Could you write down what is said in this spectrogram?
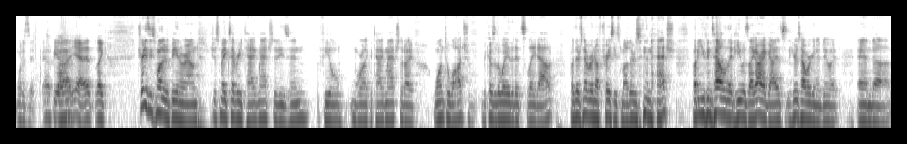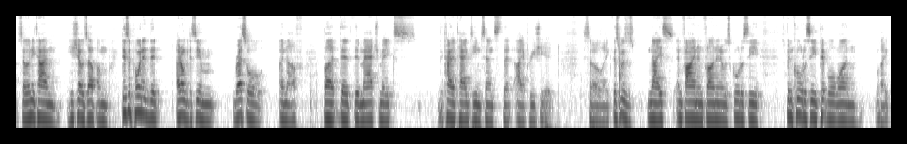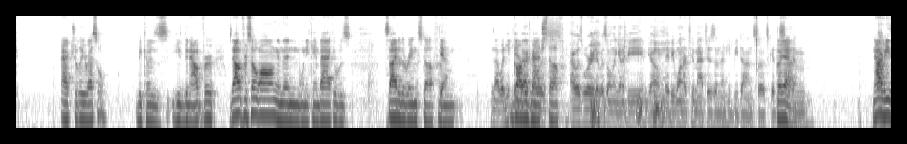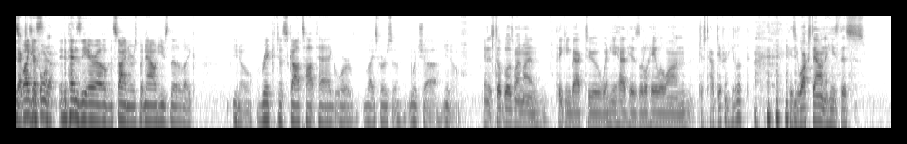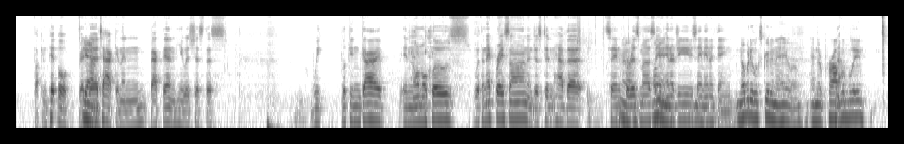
what is it? FBI. FBI? Yeah, it, like Tracy Smothers being around just makes every tag match that he's in feel more like a tag match that I want to watch because of the way that it's laid out. But there's never enough Tracy Smothers in the match. But you can tell that he was like, "All right, guys, here's how we're gonna do it." And uh, so anytime he shows up, I'm disappointed that I don't get to see him wrestle enough, but that the match makes the kind of tag team sense that I appreciate. So like this was nice and fine and fun, and it was cool to see. It's been cool to see Pitbull one like actually wrestle because he's been out for was out for so long, and then when he came back, it was side of the ring stuff. And No, when he came Garbage back, I match was, stuff. I was worried it was only going to be you know maybe one or two matches and then he'd be done. So it's good to But see yeah. him. Now Back- he's, back to well, I guess form. Yeah. it depends the era of the Steiners, but now he's the like, you know, Rick to Scott's hot tag or vice versa, which uh, you know, And it still blows my mind thinking back to when he had his little halo on, just how different he looked. Because he walks down and he's this fucking pit bull ready Yeah. to attack, and then back then he was just this weak-looking guy in normal clothes with a neck brace on, and just didn't have that same Yeah. charisma, I same mean- energy, same anything. nobody looks good in a halo, and they're probably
